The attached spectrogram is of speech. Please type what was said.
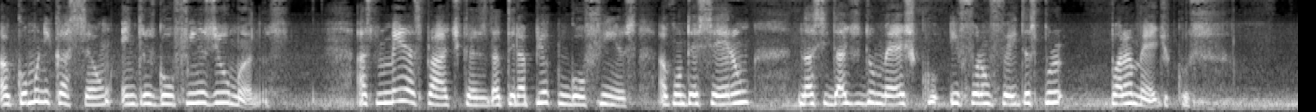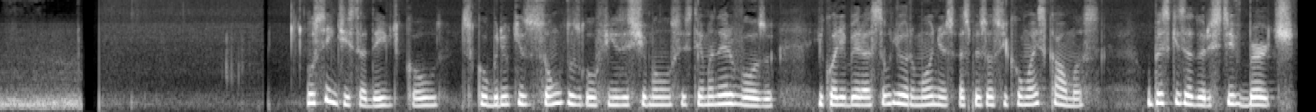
a comunicação entre os golfinhos e humanos. As primeiras práticas da terapia com golfinhos aconteceram na cidade do México e foram feitas por paramédicos. O cientista David Cole descobriu que os sons dos golfinhos estimulam o sistema nervoso e, com a liberação de hormônios, as pessoas ficam mais calmas. O pesquisador Steve Birch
